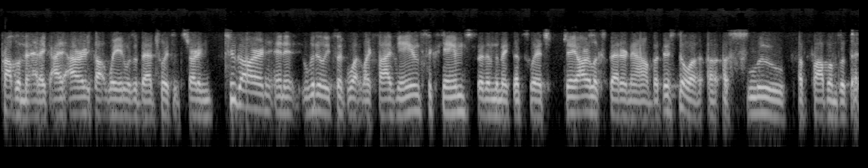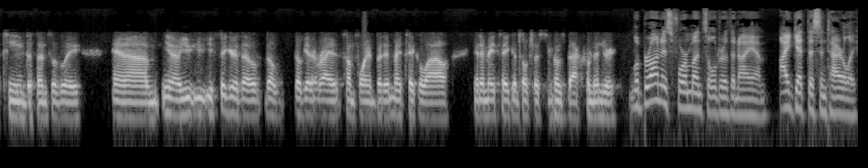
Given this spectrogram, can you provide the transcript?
problematic. I, I already thought Wade was a bad choice at starting two guard, and it literally took what like five games, six games for them to make that switch. J.R. looks better now, but there's still a, a, a slew of problems with that team defensively. And um, you know, you, you figure they'll they'll they'll get it right at some point, but it might take a while and it may take until Tristan comes back from injury. LeBron is four months older than I am. I get this entirely,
